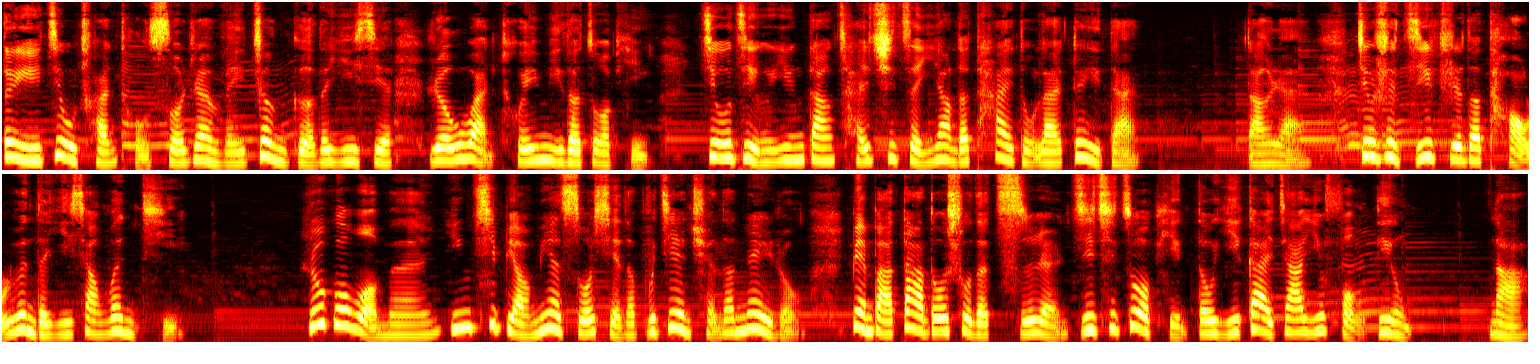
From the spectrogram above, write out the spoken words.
对于旧传统所认为正格的一些柔婉颓靡的作品，究竟应当采取怎样的态度来对待？当然，就是极值得讨论的一项问题。如果我们因其表面所写的不健全的内容，便把大多数的词人及其作品都一概加以否定，那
